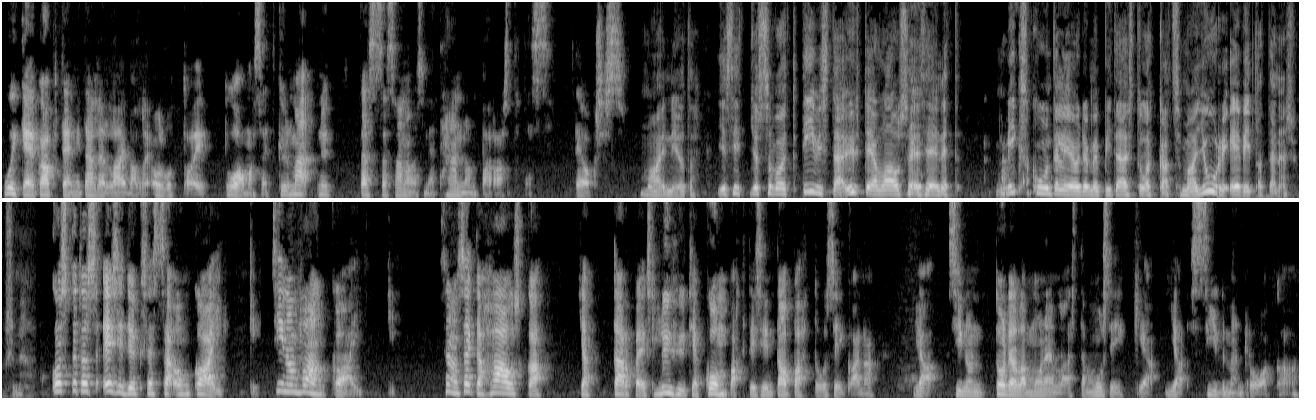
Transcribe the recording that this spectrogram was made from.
huikea kapteeni tälle laivalle ollut toi Tuomas. Että kyllä mä nyt tässä sanoisin, että hän on parasta tässä teoksessa. Mainiota. Ja sitten jos sä voit tiivistää yhteen lauseeseen, että miksi kuuntelijoidemme pitäisi tulla katsomaan juuri Evita tänä syksynä? Koska tuossa esityksessä on kaikki. Siinä on vaan kaikki. Se on sekä hauska ja tarpeeksi lyhyt ja kompaktisin tapahtuu sikana. Ja siinä on todella monenlaista musiikkia ja silmän ruokaa.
